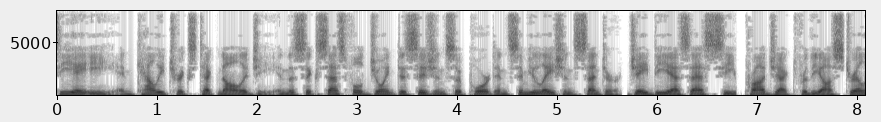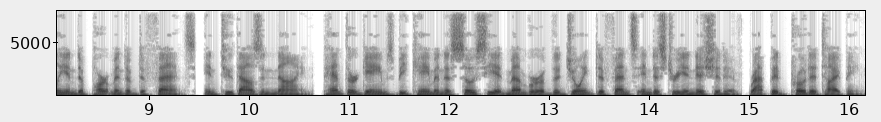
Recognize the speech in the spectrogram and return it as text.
CAE and Calytrix Technology in the successful successful Joint Decision Support and Simulations Centre project for the Australian Department of Defence. In 2009, Panther Games became an associate member of the Joint Defence Industry Initiative, Rapid Prototyping,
